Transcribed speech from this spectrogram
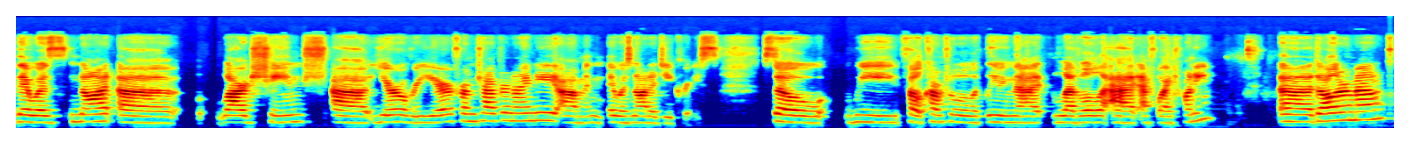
there was not a large change uh, year over year from Chapter 90, um, and it was not a decrease. So we felt comfortable with leaving that level at FY20 uh, dollar amount.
